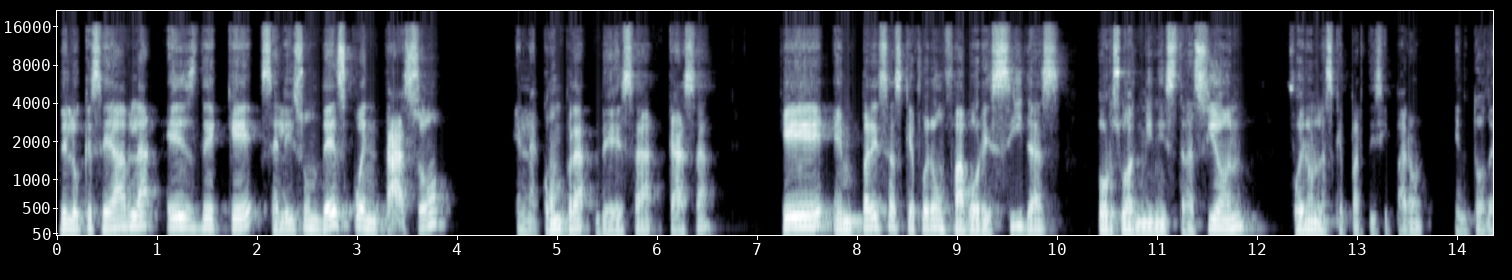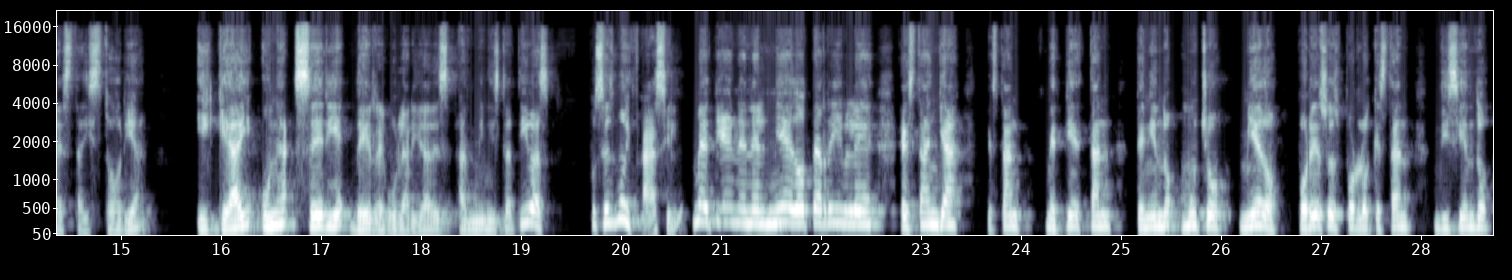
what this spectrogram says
De lo que se habla es de que se le hizo un descuentazo en la compra de esa casa, que empresas que fueron favorecidas por su administración fueron las que participaron en toda esta historia y que hay una serie de irregularidades administrativas. Pues es muy fácil, me tienen el miedo terrible, están ya, están, están teniendo mucho miedo, por eso es por lo que están diciendo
